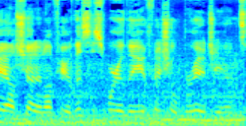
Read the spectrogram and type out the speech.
Okay, I'll shut it off here. This is where the official bridge ends.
